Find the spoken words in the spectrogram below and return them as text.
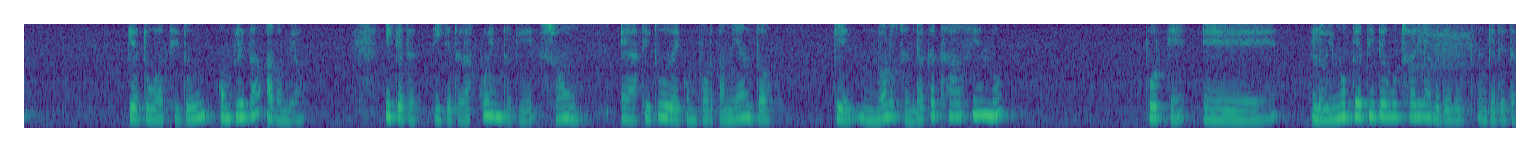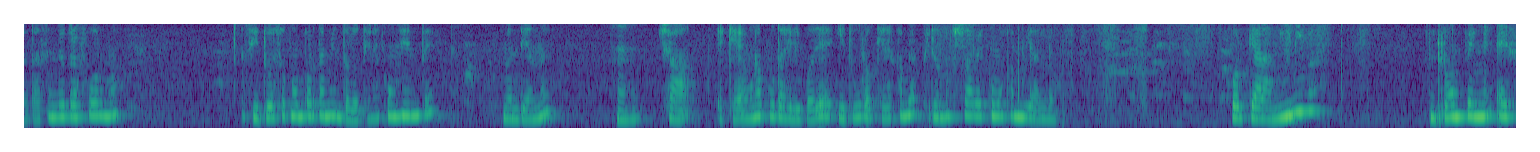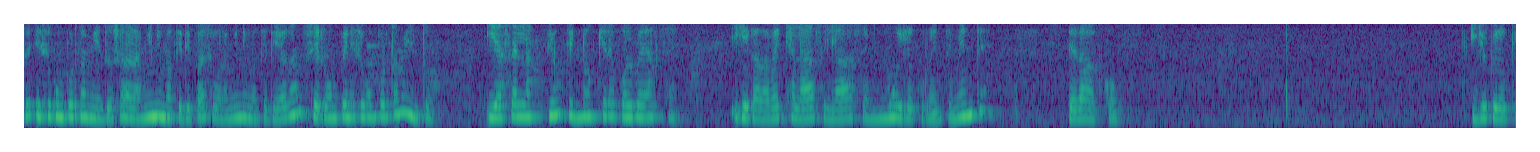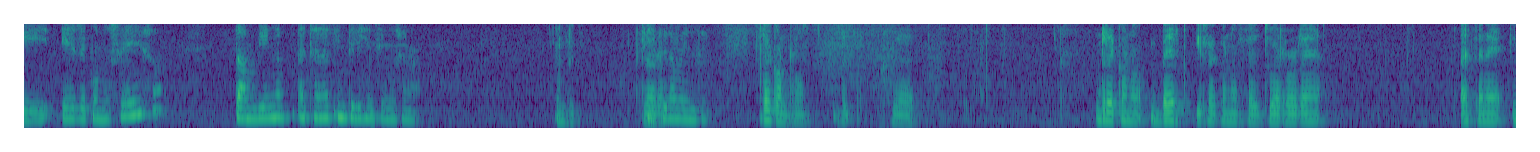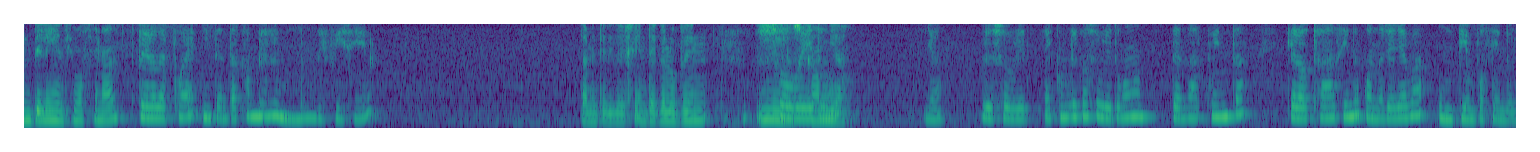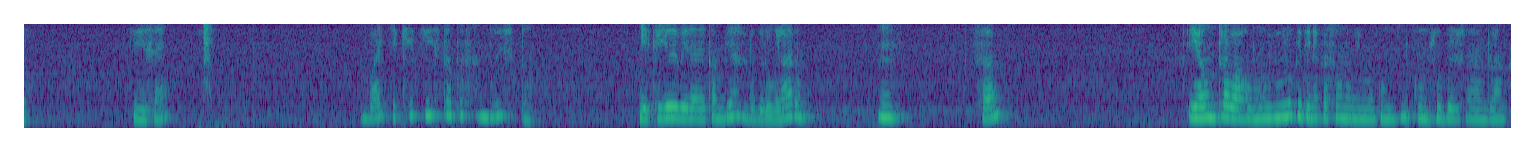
que tu actitud completa ha cambiado. Y que te, y que te das cuenta que son actitudes y comportamientos que no los tendrás que estar haciendo porque eh, lo mismo que a ti te gustaría que te, que te tratasen de otra forma, si tú esos comportamientos los tienes con gente, ¿me entiendes? Ujú. O sea, es que es una puta gilipollez y tú lo quieres cambiar, pero no sabes cómo cambiarlo. Porque a la mínima rompen ese, ese comportamiento. O sea, a la mínima que te pase o a la mínima que te hagan, se rompen ese comportamiento. Y hacen la acción que no quieres volver a hacer. Y que cada vez que la haces y la haces muy recurrentemente, te da asco. Y yo creo que el reconocer eso también es tener inteligencia emocional. Hombre, claro. Sinceramente. Recono- re- recono- ver y reconocer tus errores es tener inteligencia emocional. Pero después intentar cambiarlo es muy difícil. ¿eh? También te digo, hay gente que los ven los Sobre todo- cambia. Ya. Pero sobre, es complicado sobre todo cuando te das cuenta que lo estás haciendo cuando ya llevas un tiempo haciéndolo. Y dices, vaya, es que aquí está pasando esto. Y es que yo debería de cambiarlo, pero claro. mm, ¿Sabes? Y es un trabajo muy duro que tiene que hacer uno mismo con, con su persona, en plan.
